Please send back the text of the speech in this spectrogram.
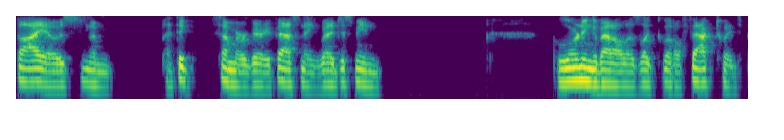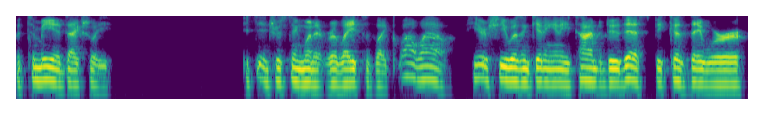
bios, and I'm, I think some are very fascinating, but I just mean learning about all those like little factoids. But to me, it's actually it's interesting when it relates of like, wow, wow, he or she wasn't getting any time to do this because they were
